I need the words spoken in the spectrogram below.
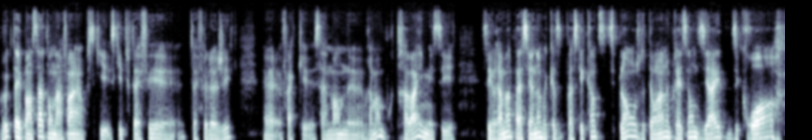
On veut que tu aies pensé à ton affaire, ce qui est, ce qui est tout, à fait, tout à fait logique. Euh, fait que ça demande euh, vraiment beaucoup de travail, mais c'est c'est vraiment passionnant parce que, quand tu t'y plonges, tu as vraiment l'impression d'y être, d'y croire.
